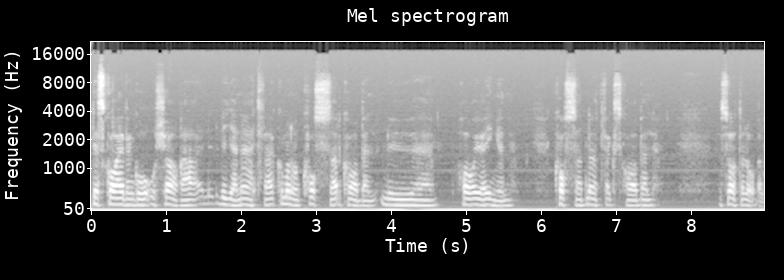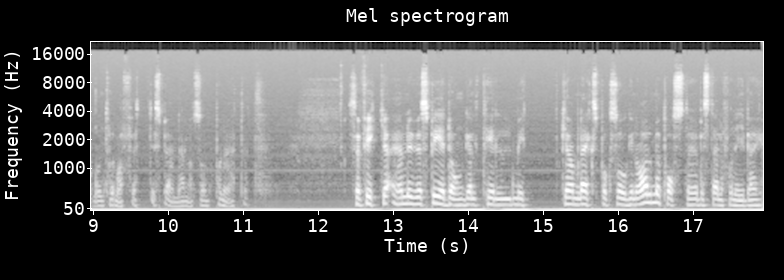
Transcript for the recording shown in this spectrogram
Det ska även gå att köra via nätverk om man har en korsad kabel. Nu eh, har jag ingen korsad nätverkskabel. Jag sa att den låg väl runt 140 spänn eller något sånt på nätet. Sen fick jag en USB-dongel till mitt gamla Xbox original med posten jag beställde från Ebay.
